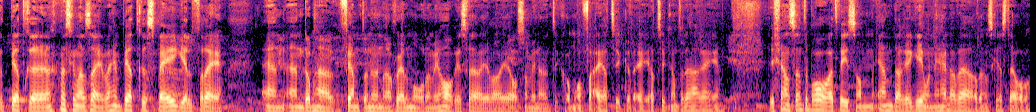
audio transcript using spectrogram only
ett bättre, vad ska man säga, vad är en bättre spegel för det än, än de här 1500 självmorden vi har i Sverige varje år som vi nu inte kommer att få. Jag tycker, det, jag tycker inte det här är... Det känns inte bra att vi som enda region i hela världen ska stå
